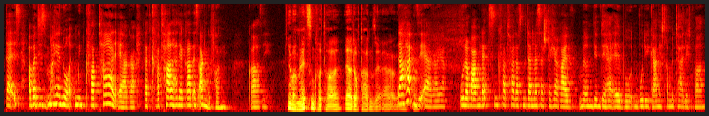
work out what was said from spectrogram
Da ist, aber die machen ja nur im Quartal Ärger. Das Quartal hat ja gerade erst angefangen, quasi. Ja, beim letzten Quartal. Ja, doch, da hatten sie Ärger. Da hatten sie Ärger, ja. Oder war im letzten Quartal das mit der Messerstecherei mit dem DHL-Boten, wo die gar nicht dran beteiligt waren.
